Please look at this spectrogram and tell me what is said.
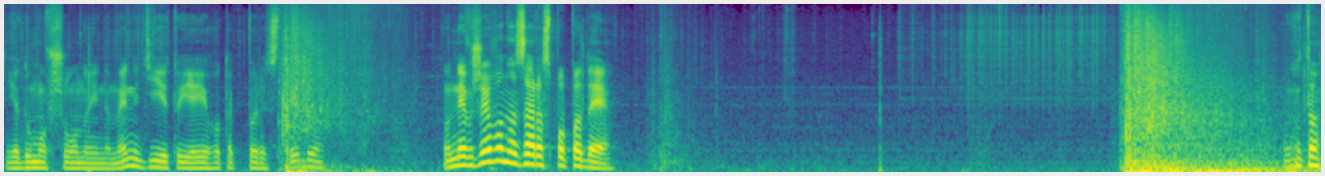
Я думав, що воно і на мене діє, то я його так перестрибую. Ну невже воно зараз попаде? Ну там.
